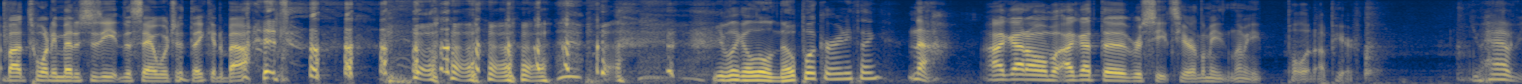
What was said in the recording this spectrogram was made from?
about 20 minutes just eating the sandwich and thinking about it. You have like a little notebook or anything? nah, I got all I got the receipts here. Let me let me pull it up here. You have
